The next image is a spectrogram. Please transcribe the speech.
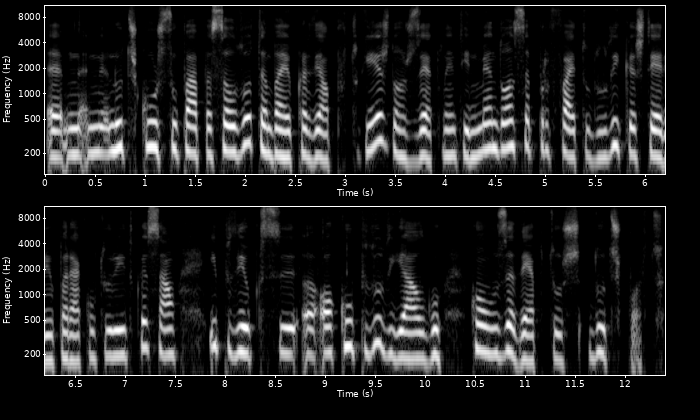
Eh, no discurso, o Papa saudou também o cardeal português, Dom José Tolentino Mendonça, prefeito do Dicastério para a Cultura e Educação, e pediu que se eh, ocupe do diálogo com os adeptos do desporto.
